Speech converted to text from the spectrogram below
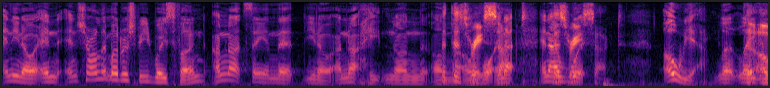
And you know, and, and Charlotte Motor Speedway's fun. I'm not saying that you know. I'm not hating on on but the this race oval, and I- sucked. And this would- race sucked. Oh yeah, L- late in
